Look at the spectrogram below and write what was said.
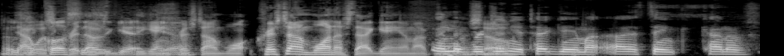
was, that was, Chris, that was get, the game yeah. Chris Dunn won. Chris Dunn won us that game. In my opinion, and the Virginia so. Tech game, I, I, think, kind of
